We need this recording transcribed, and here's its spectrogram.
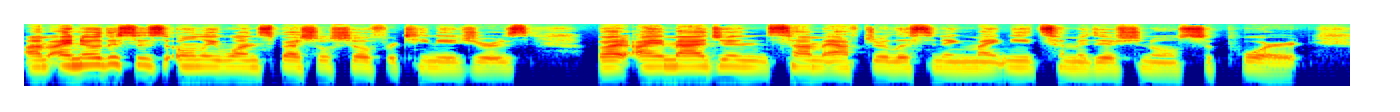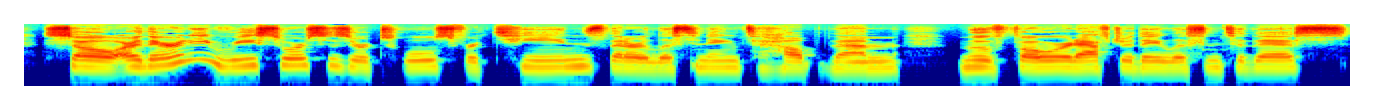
Um, I know this is only one special show for teenagers, but I imagine some after listening might need some additional support. So are there any resources or tools for teens that are listening to help them move forward after they listen to this?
